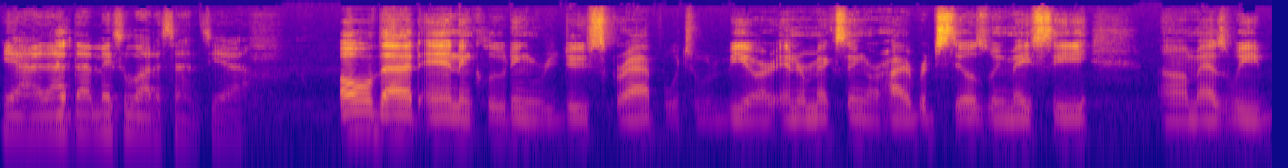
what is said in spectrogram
Yeah, that, that makes a lot of sense. Yeah. all of that and including reduced scrap, which would be our intermixing or hybrid steels we may see um, as we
